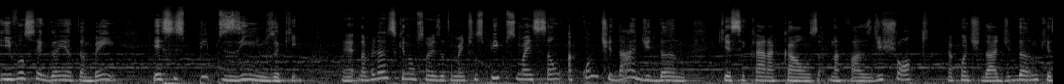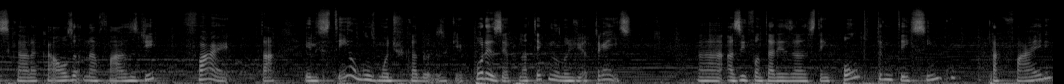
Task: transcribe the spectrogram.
e você ganha também esses pipzinhos aqui. É, na verdade, aqui não são exatamente os pips, mas são a quantidade de dano que esse cara causa na fase de choque, a quantidade de dano que esse cara causa na fase de fire, tá? Eles têm alguns modificadores aqui. Por exemplo, na tecnologia 3, uh, ah, as infantarias elas têm ponto .35 para fire,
